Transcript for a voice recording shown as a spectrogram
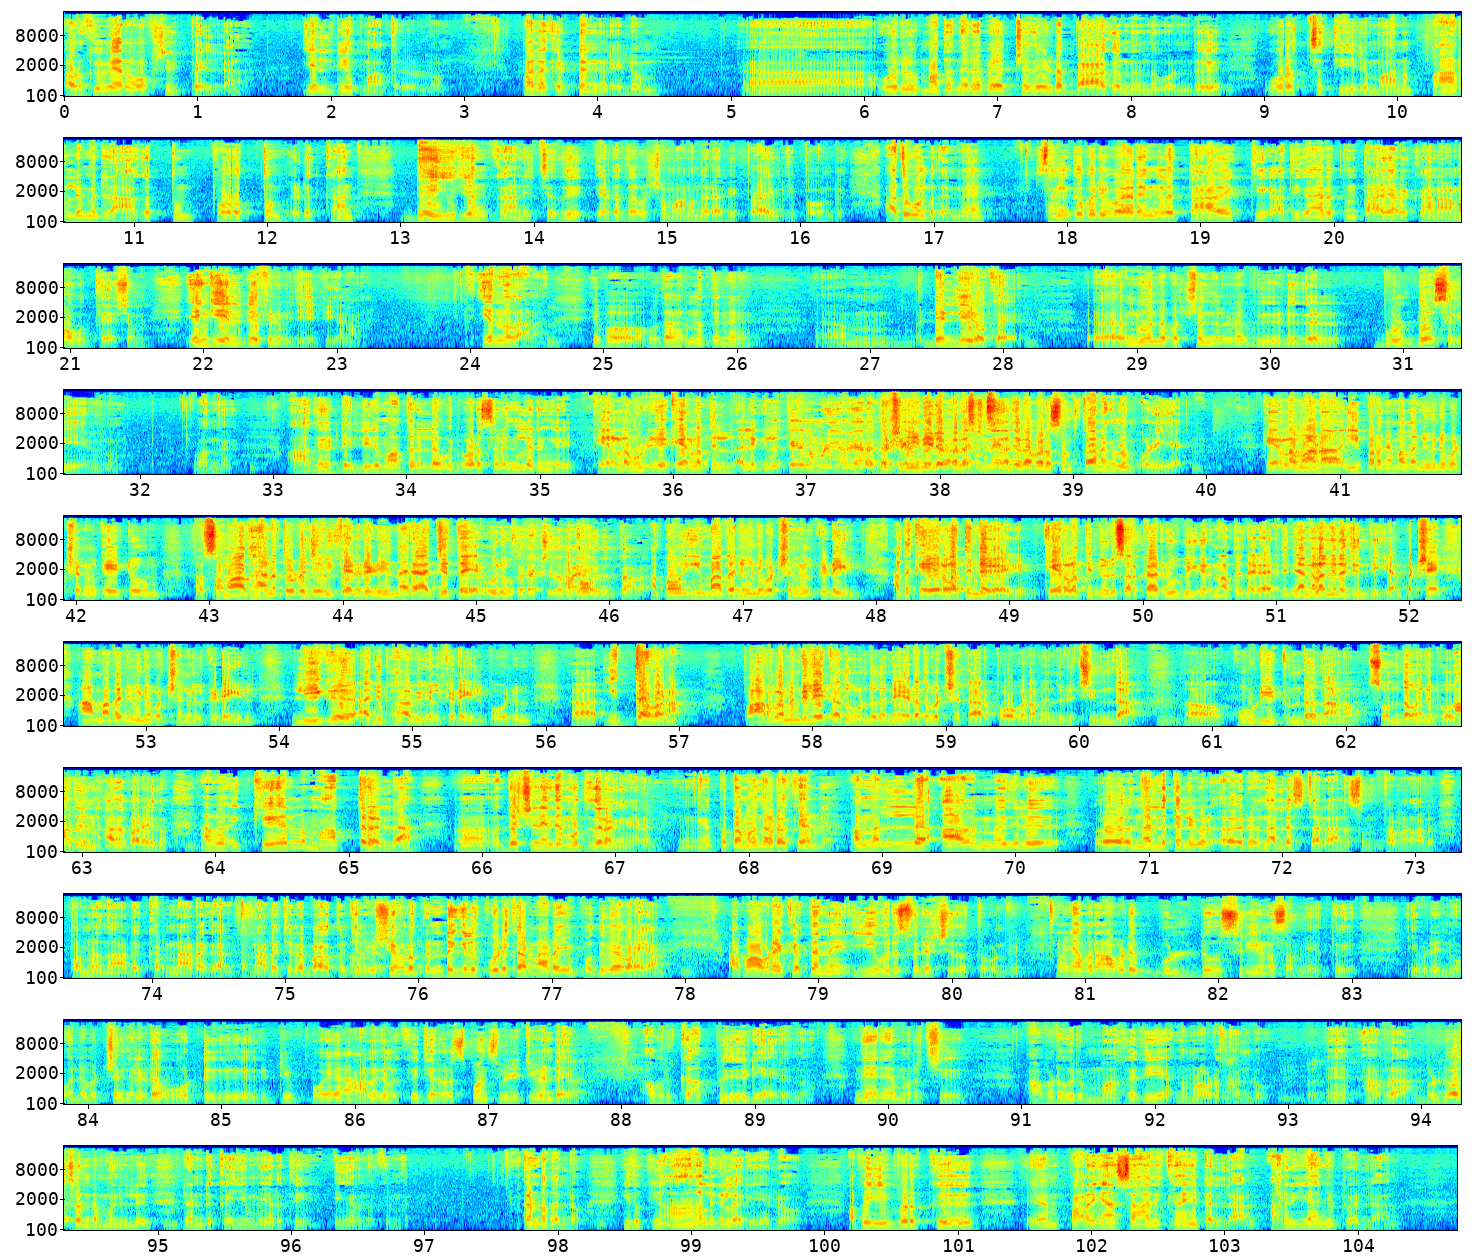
അവർക്ക് വേറെ ഓപ്ഷൻ ഇപ്പം ഇല്ല. എൽ ഡി എഫ് മാത്രമേ ഉള്ളൂ. പല ഘട്ടങ്ങളിലും ഒരു മതനിരപേക്ഷതയുടെ ഭാഗം നിന്നുകൊണ്ട് ഉറച്ച തീരുമാനം പാർലമെന്റിനകത്തും പുറത്തും എടുക്കാൻ ധൈര്യം കാണിച്ചത് ഇടതുപക്ഷമാണെന്നൊരു അഭിപ്രായം ഇപ്പോൾ ഉണ്ട്. അതുകൊണ്ട് തന്നെ സംഘപരിവാരങ്ങളെ താഴേക്ക് അധികാരത്തിന് താഴെ ഇറക്കാനാണോ ഉദ്ദേശം? എങ്കിൽ എൽ ഡി എഫിന് വിജയിപ്പിക്കണം. എന്നതാണ്. ഇപ്പോൾ ഉദാഹരണത്തിന് ഡൽഹിയിലൊക്കെ ന്യൂനപക്ഷങ്ങളുടെ വീടുകൾ ബുൾഡോസർ ചെയ്യായിരുന്നു വന്ന്. അത് ഡൽഹിയിൽ മാത്രമല്ല ഒരുപാട് സ്ഥലങ്ങളിൽ ഇറങ്ങി. കേരളം ഒഴികെ കേരളത്തിൽ അല്ലെങ്കിൽ കേരളം ഒഴികെ ദക്ഷിണേന്ത്യയിലെ പല സംസ്ഥാനങ്ങളും ഒഴികെ. കേരളമാണ് ഈ പറഞ്ഞ മതന്യൂനപക്ഷങ്ങൾക്ക് ഏറ്റവും സമാധാനത്തോടെ ജീവിക്കാൻ കഴിയുന്ന രാജ്യത്തെ ഒരു അപ്പോൾ- അപ്പോൾ ഈ മതന്യൂനപക്ഷങ്ങൾക്കിടയിൽ അത് കേരളത്തിന്റെ കാര്യം. കേരളത്തിന്റെ ഒരു സർക്കാർ രൂപീകരണത്തിന്റെ കാര്യത്തിൽ ഞങ്ങൾ അങ്ങനെ ചിന്തിക്കാം. പക്ഷേ ആ മതന്യൂനപക്ഷങ്ങൾക്കിടയിൽ ലീഗ് അനുഭാവികൾക്കിടയിൽ പോലും ഇത്തവണ പാർലമെന്റിലേക്ക് അതുകൊണ്ട് തന്നെ ഇടതുപക്ഷക്കാർ പോകണം എന്നൊരു ചിന്ത കൂടിയിട്ടുണ്ട് കൂടിയിട്ടുണ്ടെന്നാണോ സ്വന്തം അനുഭവത്തിൽ അത് പറയുന്നു. അപ്പോൾ കേരളം മാത്രമല്ല ദക്ഷിണേന്ത്യ മൊത്തത്തിൽ അങ്ങനെയാണ്. ഇപ്പോൾ തമിഴ്നാടൊക്കെ ആ നല്ല ഇതിൽ നല്ല തെളിവ് ഒരു നല്ല സ്ഥലമാണ് തമിഴ്നാട്. തമിഴ്നാട് കർണാടക. കർണാടക ചില ഭാഗത്ത് ചില വിഷയങ്ങളൊക്കെ ഉണ്ടെങ്കിലും കൂടി കർണാടകയും പൊതുവേ പറയാം. അപ്പോൾ അവിടെയൊക്കെ തന്നെ ഈ ഒരു സുരക്ഷിതത്വം ഉണ്ട് അപ്പോൾ ഞാൻ പറഞ്ഞു അവിടെ ബുൾഡോസ് ചെയ്യണ സമയത്ത് ഇവിടെ ന്യൂനപക്ഷങ്ങളുടെ വോട്ട് കിട്ടിപ്പോയ ആളുകൾക്ക് ചെറിയ റെസ്പോൺസിബിലിറ്റി വേണ്ടേ? അവർക്ക് ആ പേടിയായിരുന്നു. നേരെ മറിച്ച് അവിടെ ഒരു മഹതിയെ നമ്മളവിടെ കണ്ടു. അവർ ബുൾഡോസറിന്റെ മുന്നിൽ രണ്ട് കൈയും ഉയർത്തി ഇങ്ങനെ നിൽക്കുന്നത് കണ്ടതല്ലോ. ഇതൊക്കെ ആളുകൾ അറിയല്ലോ. അപ്പോൾ ഇവർക്ക് പറയാൻ സാധിക്കാഞ്ഞിട്ടല്ല അറിയാഞ്ഞിട്ടുമല്ല.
